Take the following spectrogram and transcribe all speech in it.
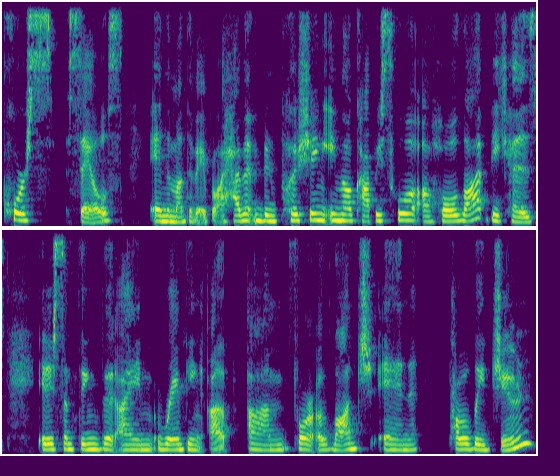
course sales in the month of April. I haven't been pushing email copy school a whole lot because it is something that I'm ramping up um, for a launch in probably June.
